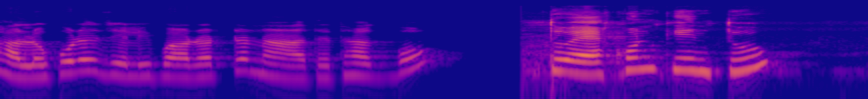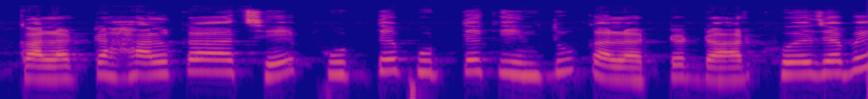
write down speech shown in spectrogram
ভালো করে জেলি পাউডারটা নাড়াতে থাকব। তো এখন কিন্তু কালারটা হালকা আছে, ফুটতে ফুটতে কিন্তু কালারটা ডার্ক হয়ে যাবে।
